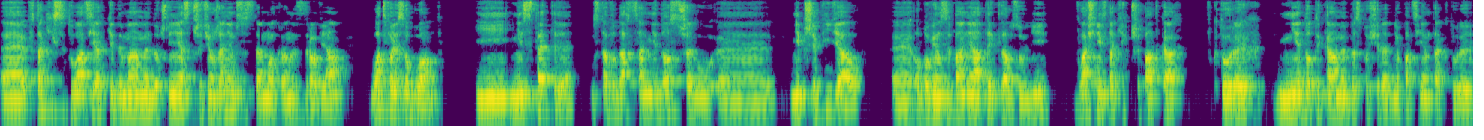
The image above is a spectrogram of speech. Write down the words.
E, w takich sytuacjach, kiedy mamy do czynienia z przeciążeniem systemu ochrony zdrowia, łatwo jest o błąd. I niestety ustawodawca nie dostrzegł, nie przewidział obowiązywania tej klauzuli właśnie w takich przypadkach, w których nie dotykamy bezpośrednio pacjenta, który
